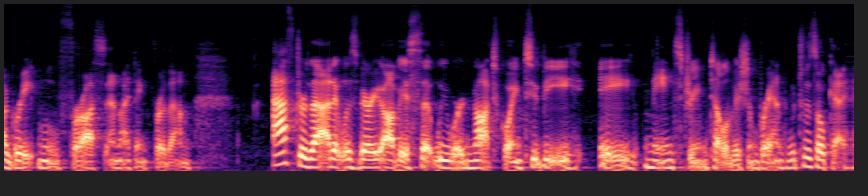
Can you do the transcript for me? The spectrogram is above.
a great move for us and I think for them after that, it was very obvious that we were not going to be a mainstream television brand, which was okay,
